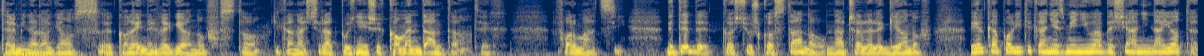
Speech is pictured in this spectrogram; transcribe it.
terminologią z kolejnych legionów, sto kilkanaście lat późniejszych, komendanta tych formacji. Gdyby Kościuszko stanął na czele legionów, wielka polityka nie zmieniłaby się ani na jotę.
